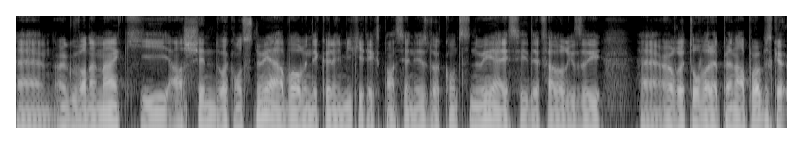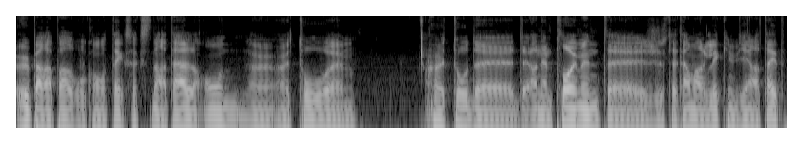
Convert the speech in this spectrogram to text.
Euh, un gouvernement qui, en Chine, doit continuer à avoir une économie qui est expansionniste, doit continuer à essayer de favoriser un retour vers le plein emploi, parce que eux, par rapport au contexte occidental, ont un, taux, un taux de, unemployment, juste le terme anglais qui me vient en tête,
